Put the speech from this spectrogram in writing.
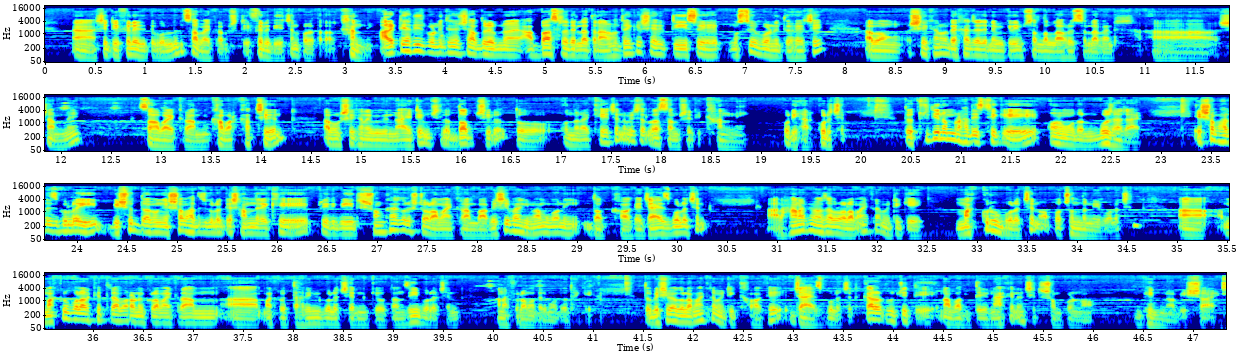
সেটি ফেলে দিতে বললেন সাবাইকরাম সেটি ফেলে দিয়েছেন, পরে তারা আর খাননি। আরেকটি হাদিস বর্ণিত হয়েছে আব্দুল ইবনে আব্বাস রাদিল্লাহ তালাহ থেকে, সেটি সোহেব মুসলিম বর্ণিত হয়েছে এবং সেখানেও দেখা যায় যে নবী করিম সাল্লাহ সাল্লামের সামনে সাহাবাইকরাম খাবার খাচ্ছিলেন এবং সেখানে বিভিন্ন আইটেম ছিল, দব ছিল, তো অন্যরা খেয়েছেন, নবী সাল্লাহ আসলাম সেটি খাননি, পরিহার করেছেন। তো তৃতীয় নম্বর হাদিস থেকে অনুমোদন বোঝা যায় এসব হাদিসগুলোই বিশুদ্ধ এবং এসব হাদিসগুলোকে সামনে রেখে পৃথিবীর সংখ্যাগরিষ্ঠ ওলামাইকরাম বা বেশিরভাগ ইমামগণই দব খাওয়াকে জায়েজ বলেছেন। আর হানাফি মাজাবুল ওলামাইকরাম এটিকে মাকরু বলেছেন, অপছন্দনীয় বলেছেন। মাকরু বলার ক্ষেত্রে আবার অনেক ওলামাইকরাম মাকরু তাহরিমি বলেছেন, কেউ তানজি বলেছেন, হানাফি ওলামাদের মধ্য থেকে। তো বেশিরভাগ ওলামাইকরাম এটি খাওয়াকে জায়েজ বলেছেন। কারোর রুচিতে নাবাদ না খেলেন, সেটি সম্পূর্ণ ভিন্ন বিষয়।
